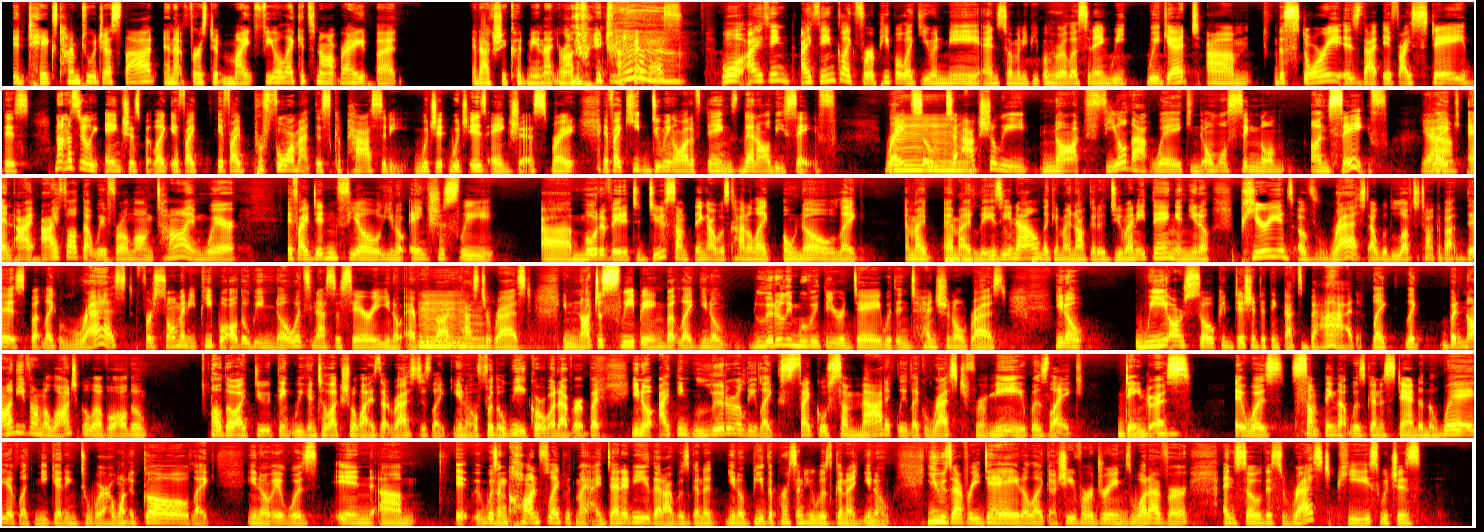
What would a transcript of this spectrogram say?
it takes time to adjust that and at first it might feel like it's not right, but it actually could mean that you're on the right track, yeah. I guess. Well, I think I think like for people like you and me and so many people who are listening, we we get um the story is that if I stay this not necessarily anxious, but like if I if I perform at this capacity, which it, which is anxious, right? If I keep doing a lot of things, then I'll be safe. Right? Mm. So to mm. actually not feel that way can almost signal unsafe. Yeah. Like and I I felt that way for a long time where if I didn't feel, you know, anxiously uh, motivated to do something, I was kind of like, oh no, like am i am i lazy now like am i not going to do anything and you know periods of rest i would love to talk about this but like rest for so many people although we know it's necessary you know everybody mm. has to mm. rest you know not just sleeping but like you know literally moving through your day with intentional rest you know we are so conditioned to think that's bad like like but not even on a logical level although although I do think we intellectualize that rest is like, you know, for the week or whatever. But, you know, I think literally like psychosomatically, like rest for me was like dangerous. Mm-hmm. It was something that was going to stand in the way of like me getting to where I want to go. Like, you know, it was in, um, it, it, was in conflict with my identity that I was gonna, you know, be the person who was gonna, you know, use every day to like achieve her dreams, whatever. And so this rest piece, which is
